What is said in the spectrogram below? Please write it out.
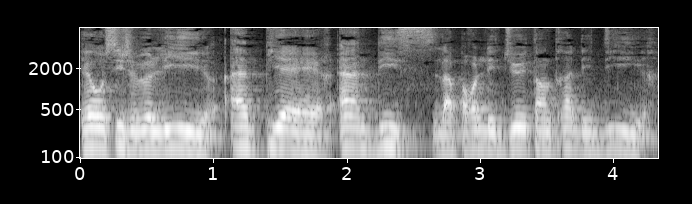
Et aussi, je veux lire 1 Pierre 1 10. La parole de Dieu est en train de dire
